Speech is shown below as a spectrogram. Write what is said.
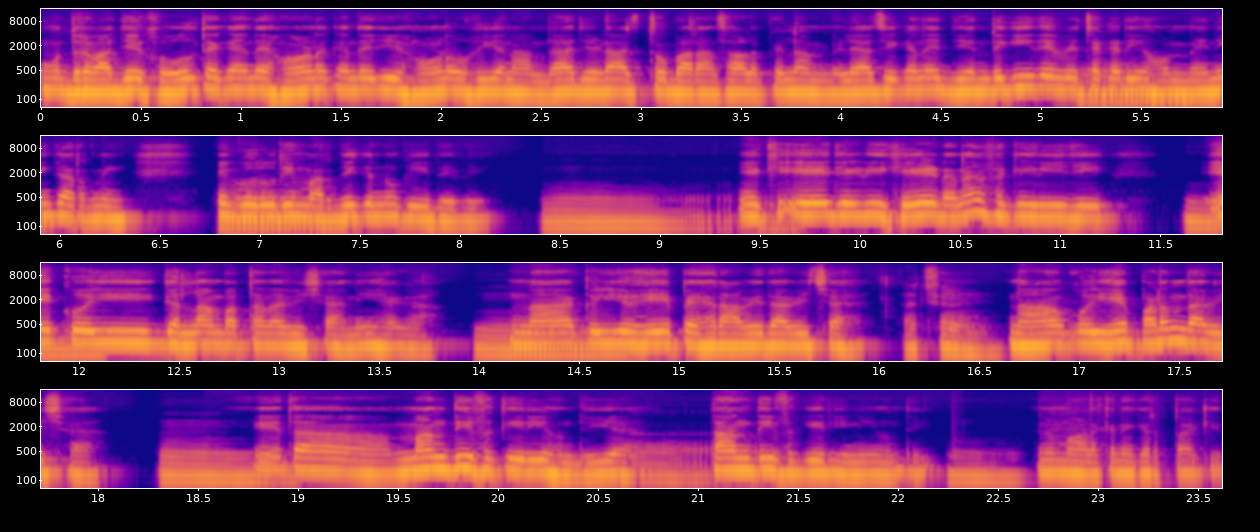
ਉਹ ਦਰਵਾਜ਼ੇ ਖੋਲਤੇ ਕਹਿੰਦੇ ਹੁਣ ਕਹਿੰਦੇ ਜੀ ਹੁਣ ਉਹੀ ਆਨੰਦ ਆ ਜਿਹੜਾ ਅੱਜ ਤੋਂ 12 ਸਾਲ ਪਹਿਲਾਂ ਮਿਲਿਆ ਸੀ। ਕਹਿੰਦੇ ਜ਼ਿੰਦਗੀ ਦੇ ਵਿੱਚ ਕਦੀ ਹਉਮੈ ਨਹੀਂ ਕਰਨੀ। ਇਹ ਗੁਰੂ ਦੀ ਮਰਜ਼ੀ ਕਿਹਨੂੰ ਕੀ ਦੇਵੇ? ਇਹ ਇਹ ਜਿਹੜੀ ਖੇਡ ਹੈ ਨਾ ਫਕੀਰੀ ਜੀ ਇਹ ਕੋਈ ਗੱਲਾਂ ਬਾਤਾਂ ਦਾ ਵਿਸ਼ਾ ਨਹੀਂ ਹੈਗਾ। ਨਾ ਕੋਈ ਇਹ ਪਹਿਰਾਵੇ ਦਾ ਵਿਸ਼ਾ ਹੈ, ਅੱਛਾ ਨਾ ਕੋਈ ਇਹ ਪੜਨ ਦਾ ਵਿਸ਼ਾ ਇਹ ਤਾਂ ਮਨ ਦੀ ਫਕੀਰੀ ਹੁੰਦੀ ਹੈ। ਤਨ ਦੀ ਫਕੀਰੀ ਨਹੀਂ ਹੁੰਦੀ। ਇਹਨੂੰ ਮਾਲਕ ਨੇ ਕਿਰਪਾ ਕੀਤੀ।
